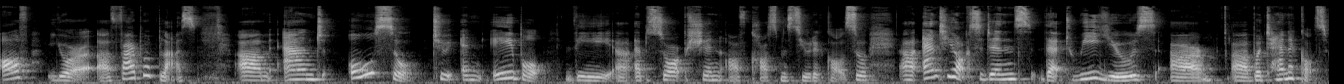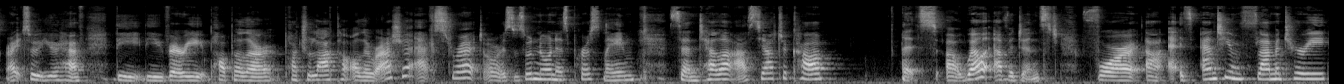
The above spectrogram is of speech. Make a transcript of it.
of your uh, fibroblasts um, and also to enable the uh, absorption of cosmeceuticals. So, uh, antioxidants that we use are uh, botanicals, right? So, you have the, the very popular Portulaca oleracea extract, or is also known as purslane, Centella asiatica. It's uh, well evidenced for uh, its anti-inflammatory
